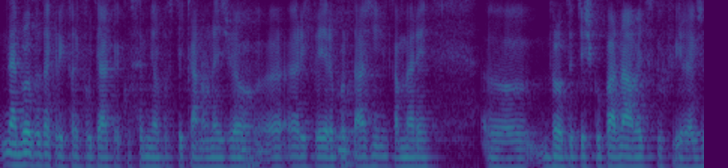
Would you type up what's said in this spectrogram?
nebyl to tak rychlý foťák, jako jsem měl prostě kanony, že jo, mm-hmm. rychlé reportážní mm-hmm. kamery. Eh, bylo to těžkopádná věc v tu chvíli, takže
